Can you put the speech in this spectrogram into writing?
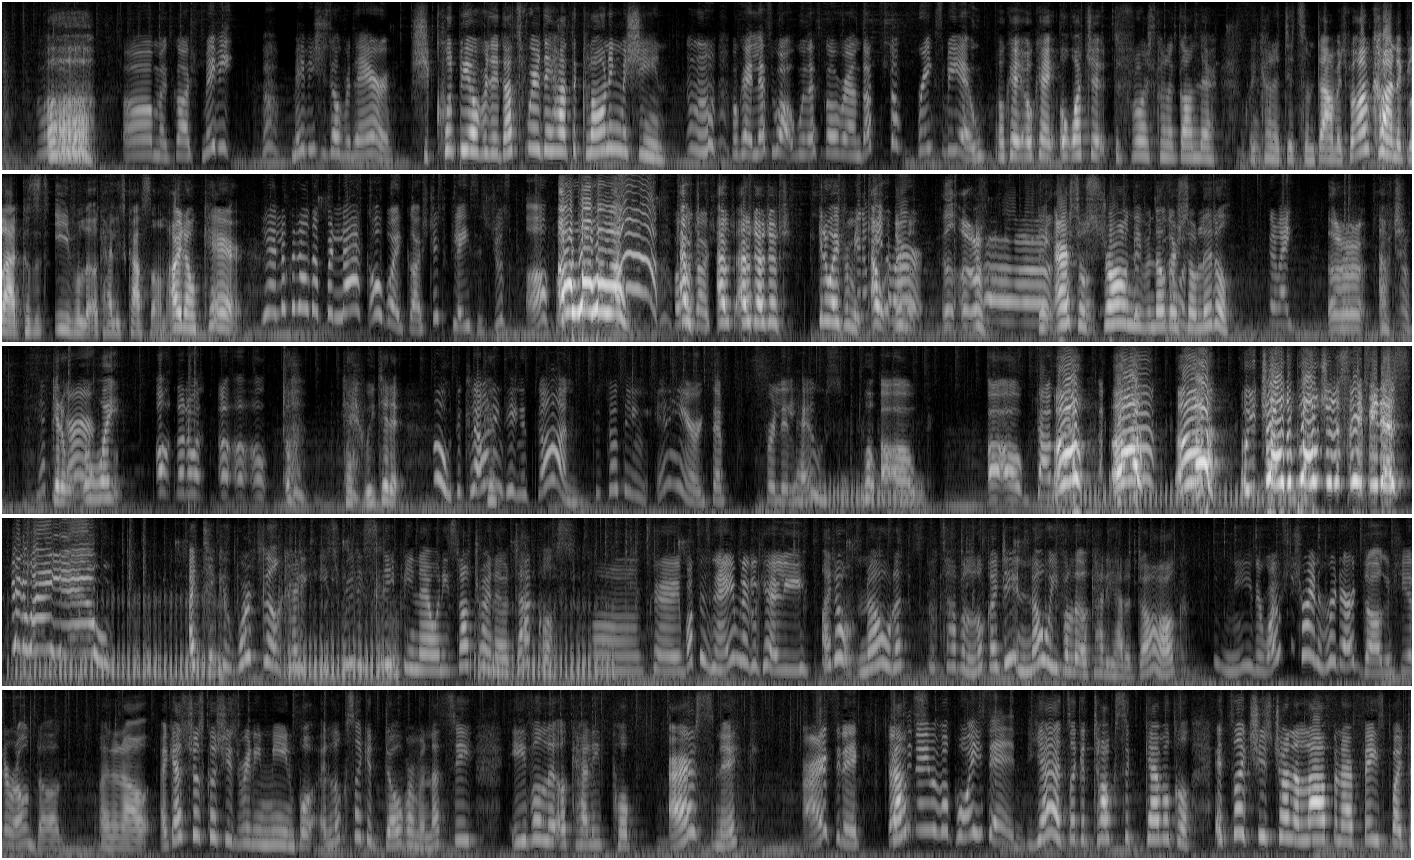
Ugh. Oh my gosh. Maybe. Maybe she's over there. She could be over there. That's where they had the cloning machine. Mm, okay, let's wa- well, let's go around. That stuff freaks me out. Okay, okay. Oh, watch it. The floor's kind of gone there. We kind of did some damage, but I'm kind of glad because it's evil little Kelly's castle, and I don't care. Yeah, look at all the black. Oh my gosh, this place is just awful. Oh, whoa, whoa, whoa! Ah! Oh ouch, gosh. ouch, ouch, ouch, ouch! Get away from me! Ow, a- Ugh, ugh. Ah! They are so strong, even though they're so little. Get away. Ugh, ouch! Yes, Get away! Oh. Oh, another one. Oh, oh, oh. Okay, we did it. Oh, the cloning thing is gone. There's nothing in here except for a little house. Whoa. Uh oh. Uh oh. Oh! Ah! Oh, you tried the potion of sleepiness! Get away, you! I think it worked, little Kelly. He's really sleepy now, and he's not trying to attack us. Okay, what's his name, little Kelly? I don't know. Let's let's have a look. I didn't know evil little Kelly had a dog. Neither. Why was she trying to hurt our dog if she had her own dog? I don't know. I guess just because she's really mean, but it looks like a Doberman. Let's see. Evil little Kelly pup arsenic. Arsenic. That's, That's- the name of a poison. Yeah, it's like a toxic chemical. It's like she's trying to laugh in our face by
